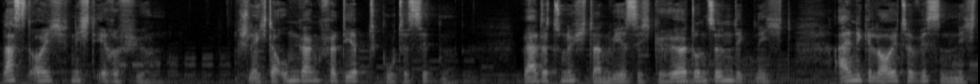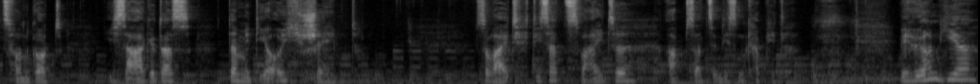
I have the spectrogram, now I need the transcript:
Lasst euch nicht irreführen. Schlechter Umgang verdirbt gute Sitten. Werdet nüchtern, wie es sich gehört, und sündigt nicht. Einige Leute wissen nichts von Gott. Ich sage das, damit ihr euch schämt. Soweit dieser zweite Absatz in diesem Kapitel. Wir hören hier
